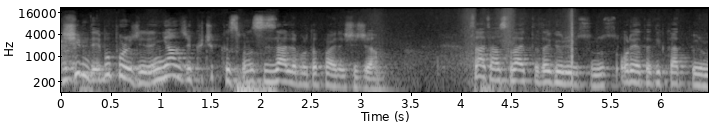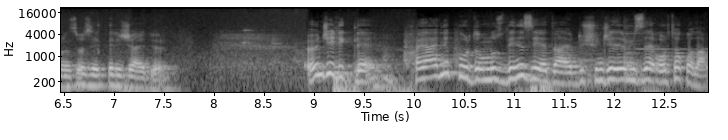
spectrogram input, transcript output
Şimdi bu projelerin yalnızca küçük kısmını sizlerle burada paylaşacağım. Zaten slaytta da görüyorsunuz. Oraya da dikkat buyurmanızı özellikle rica ediyorum. Öncelikle hayalini kurduğumuz Denizli'ye dair düşüncelerimize ortak olan,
